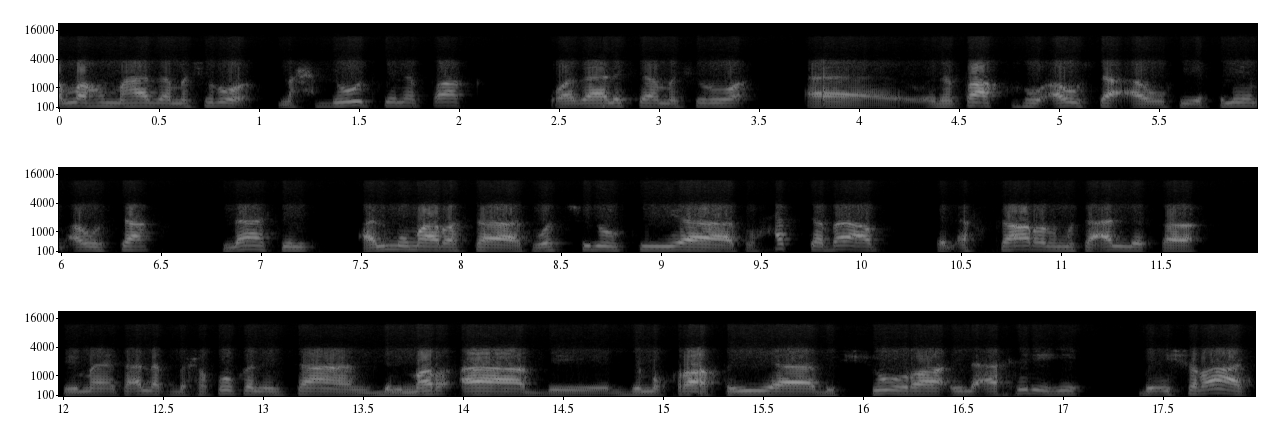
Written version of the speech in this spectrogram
اللهم هذا مشروع محدود في نطاق وذلك مشروع آه، نطاقه أوسع أو في إقليم أوسع. لكن الممارسات والسلوكيات وحتى بعض الأفكار المتعلقة فيما يتعلق بحقوق الإنسان بالمرأة بالديمقراطية بالشورى إلى آخره بإشراك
